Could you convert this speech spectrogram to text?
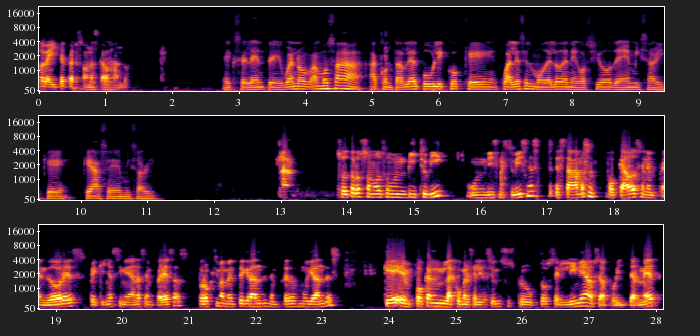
20 personas trabajando. Excelente. Y bueno, vamos a, contarle al público que, cuál es el modelo de negocio de Emissary. ¿Qué, qué hace Emissary? Nosotros somos un B2B, un business to business. Estábamos enfocados en emprendedores, pequeñas y medianas empresas, próximamente grandes empresas muy grandes, que enfocan la comercialización de sus productos en línea, o sea, por internet,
